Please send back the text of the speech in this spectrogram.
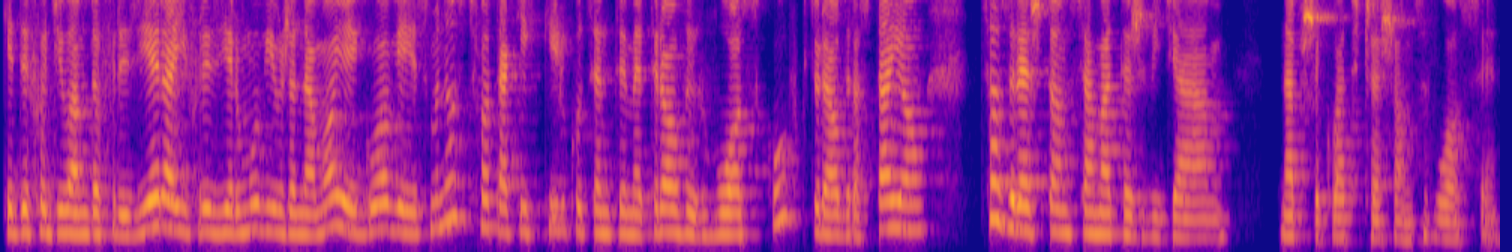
kiedy chodziłam do fryzjera, i fryzjer mówił, że na mojej głowie jest mnóstwo takich kilkucentymetrowych włosków, które odrastają, co zresztą sama też widziałam, na przykład czesząc włosy.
